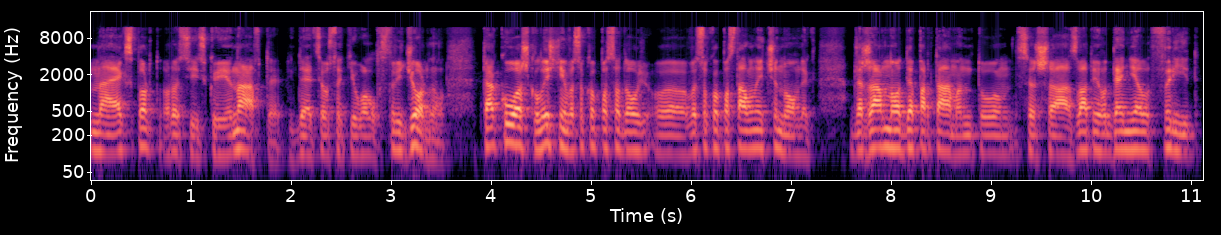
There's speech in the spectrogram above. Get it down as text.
на експорт російської нафти. Йдеться у статті Wall Street Journal. Також колишній високопосадовий е, високопоставлений чиновник державного департаменту США, звати його Деніел Фрід,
